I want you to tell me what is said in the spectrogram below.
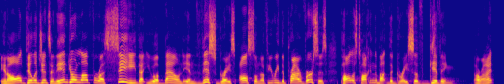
in all diligence, and in your love for us, see that you abound in this grace also. Now, if you read the prior verses, Paul is talking about the grace of giving all right?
